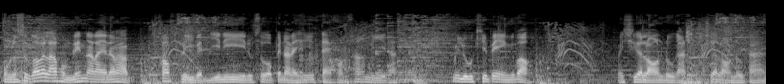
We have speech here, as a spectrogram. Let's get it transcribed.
ผมรู้สึกว่าเวลาผมเล่นอะไรนะแบบเข้าฟรีเบ็ดยีนี่รู้สึกว่าเป็นอะไรที่แตกค่อนข้างดีนะไม่รู้คิดไปเองหรือเปล่าไม่เชื่อลองดูกันไม่เชื่อลองดูกัน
